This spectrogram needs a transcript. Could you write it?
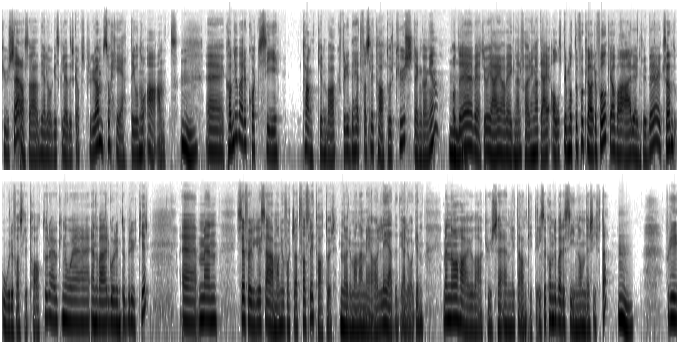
kurset, altså dialogisk lederskapsprogram, så het det jo noe annet. Eh, kan du bare kort si tanken bak, fordi det het fasilitatorkurs den gangen. Og det vet jo jeg av egen erfaring at jeg alltid måtte forklare folk. Ja, hva er egentlig det? ikke sant? Ordet fasilitator er jo ikke noe enhver går rundt og bruker. Eh, men selvfølgelig så er man jo fortsatt fasilitator når man er med å lede dialogen. Men nå har jo da kurset en litt annen tittel. Så kan du bare si noe om det skiftet? Mm. Fordi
